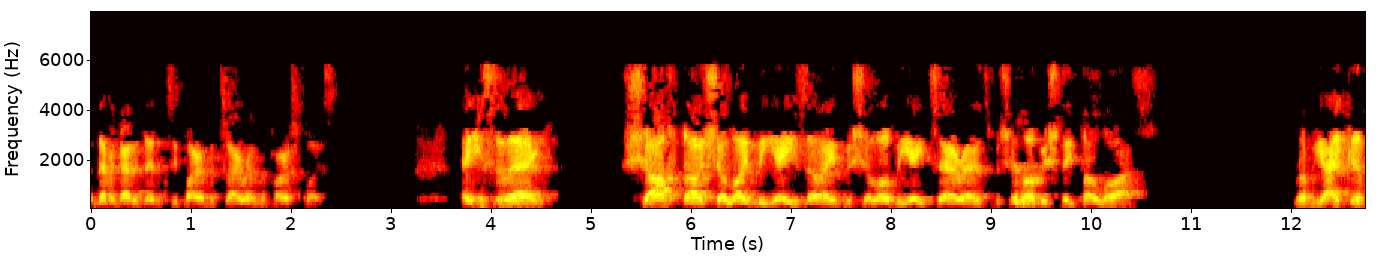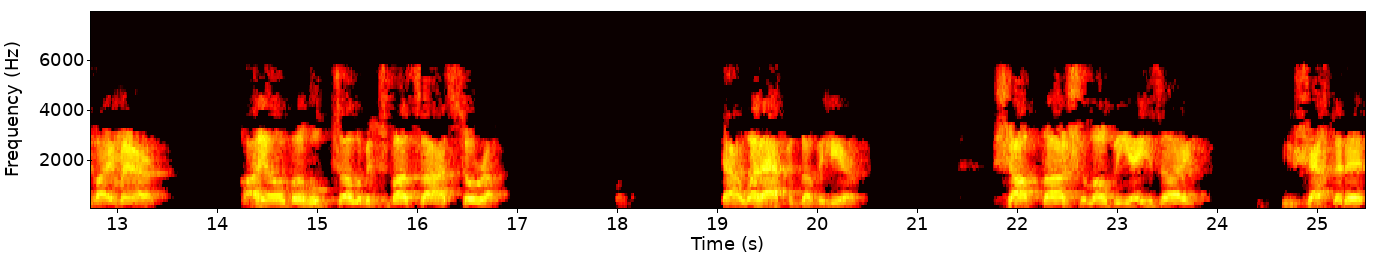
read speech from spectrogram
it never got a identity Sipara Mitzayra in the first place. Eisrei, Shachta shaloi b'yezai, v'shaloi b'yetzeres, v'shaloi b'shtita loas. Rabbi Yaakov Aimer, Hayel behukta l'mitzvasa asura. Yeah, what happened over here? Shalta shalo b'yezai, he shechted it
